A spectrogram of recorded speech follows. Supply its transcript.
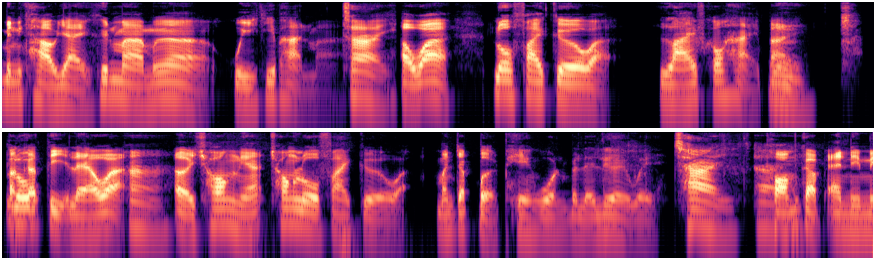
เป็นข่าวใหญ่ขึ้นมาเมื่อ week ที่ผ่านมา ใช่ เอาว่า Lofi Girl อะไลฟ์เขาหายไปอืมปกติแล้วอะอ่าเออช่องเนี้ย ช่อง Lofi Girl อะมันจะเปิดเพลงวนไปเรื่อยๆเว้ยใช่ใช่ พร้อมกับแอนิเม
